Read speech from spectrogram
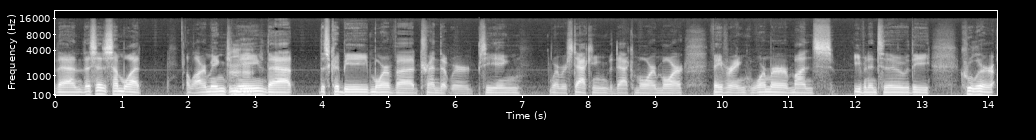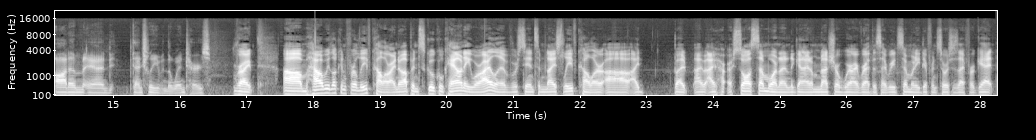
then this is somewhat alarming to me mm-hmm. that this could be more of a trend that we're seeing where we're stacking the deck more and more, favoring warmer months even into the cooler autumn and potentially even the winters. Right. Um, how are we looking for leaf color? I know up in Schuylkill County, where I live, we're seeing some nice leaf color. Uh, I but I, I, saw someone, and again, I'm not sure where I read this. I read so many different sources, I forget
